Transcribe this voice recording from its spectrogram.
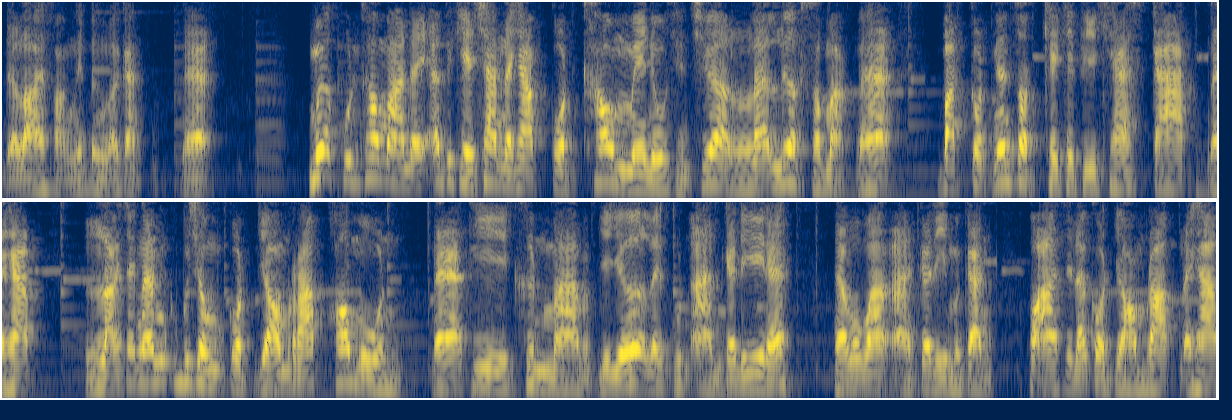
เดี๋ยวเล่าให้ฟังนิดนึงแล้วกันนะฮะเมื่อคุณเข้ามาในแอปพลิเคชันนะครับ กดเข้าเมนูสินเชื่อและเลือกสมัครนะฮะ บัตรกดเงินสด KKP Cash Card นะครับ หลังจากนั้นคุณผู้ชมกดยอมรับข้อมูลนะฮะที่ขึ้นมาแบบเยอะๆเลยคุณอ่านก็ดีนะนะว่างอ่านก็ดีเหมือนกันพออ่านเสร็จแล้วกดยอมรับนะครับ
